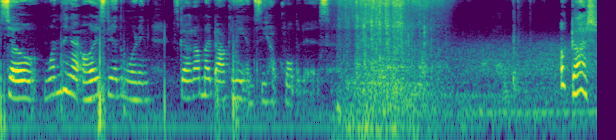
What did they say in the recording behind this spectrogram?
so one thing I always do in the morning is go out on my balcony and see how cold it is. Oh gosh.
